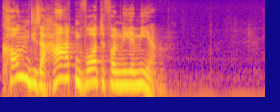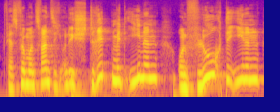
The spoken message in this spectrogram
kommen diese harten Worte von Nehemia. Vers 25, und ich stritt mit ihnen und fluchte ihnen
